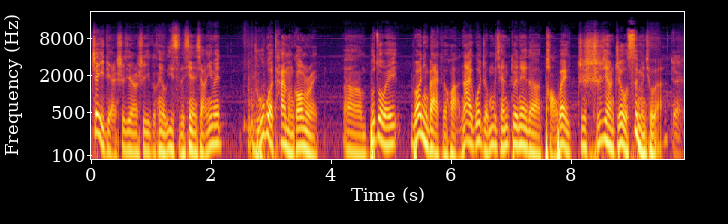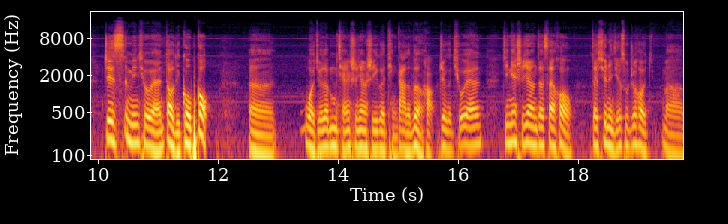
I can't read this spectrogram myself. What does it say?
这一点实际上是一个很有意思的现象。因为如果 Ty Montgomery，嗯、不作为 running back 的话，那爱国者目前队内的跑位只实际上只有四名球员。对，这四名球员到底够不够？嗯、我觉得目前实际上是一个挺大的问号。这个球员今天实际上在赛后，在训练结束之后，呃，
